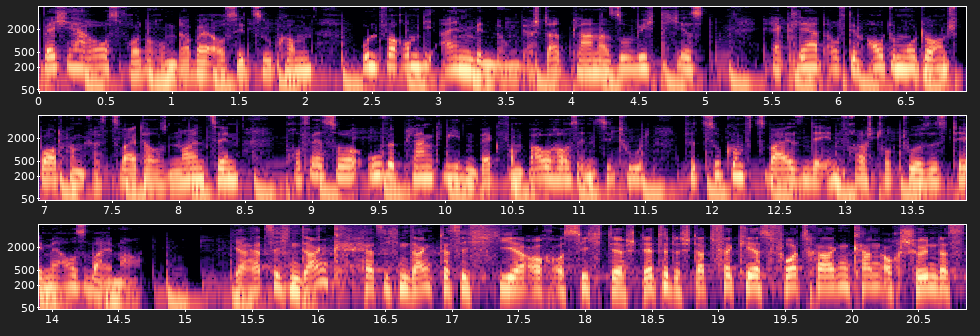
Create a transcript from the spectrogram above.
welche Herausforderungen dabei auf sie zukommen und warum die Einbindung der Stadtplaner so wichtig ist, erklärt auf dem Automotor- und Sportkongress 2019 Professor Uwe Planck-Wiedenbeck vom Bauhaus-Institut für zukunftsweisende Infrastruktursysteme aus Weimar. Ja, herzlichen Dank. Herzlichen Dank, dass ich hier auch aus Sicht der Städte, des Stadtverkehrs vortragen kann. Auch schön, dass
